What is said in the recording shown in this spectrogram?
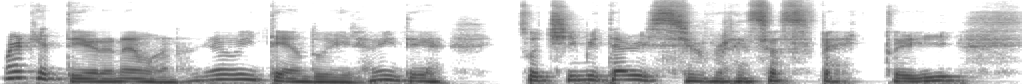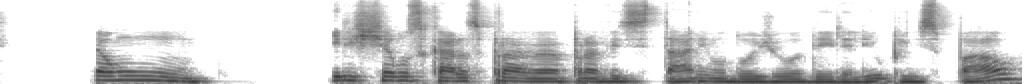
Marqueteira, né, mano? Eu entendo ele. Eu entendo. Sou time Terry Silver nesse aspecto aí. Então, ele chama os caras para visitarem o dojo dele ali, o principal.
